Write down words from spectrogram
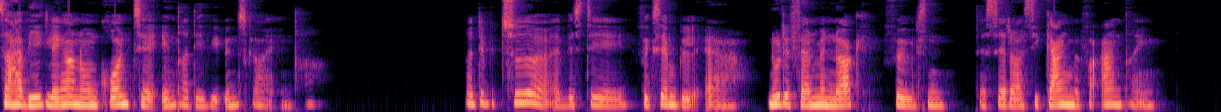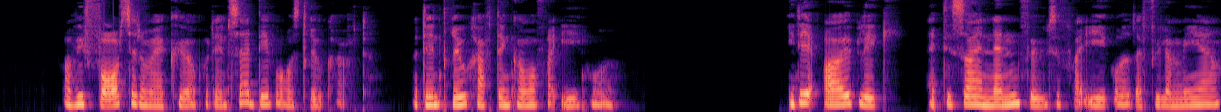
så har vi ikke længere nogen grund til at ændre det, vi ønsker at ændre. Og det betyder, at hvis det for eksempel er, nu er det fandme nok følelsen, der sætter os i gang med forandring, og vi fortsætter med at køre på den, så er det vores drivkraft. Og den drivkraft, den kommer fra egoet. I det øjeblik, at det så er en anden følelse fra egoet, der fylder mere,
